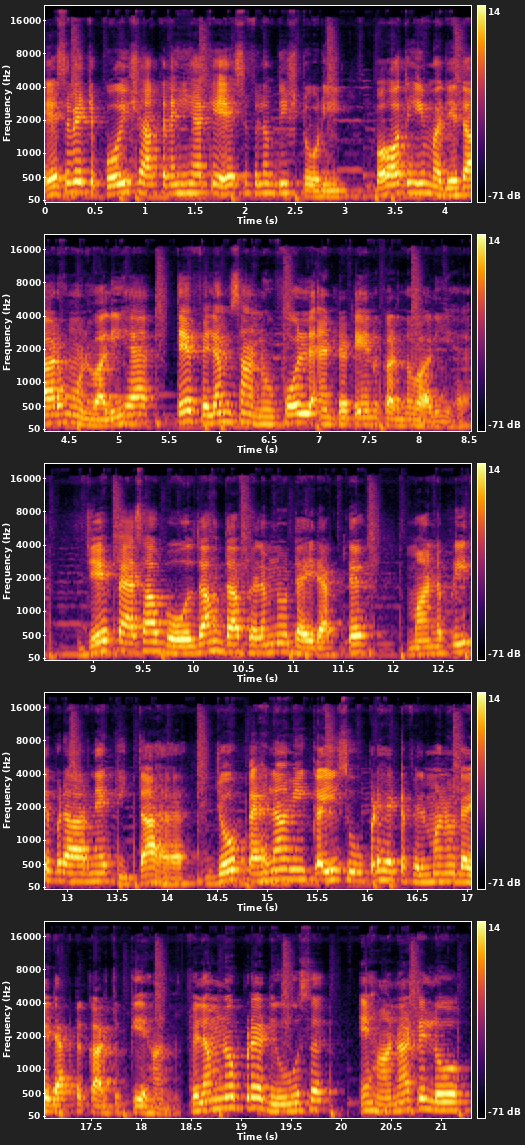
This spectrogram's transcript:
ਇਸ ਵਿੱਚ ਕੋਈ ਸ਼ੱਕ ਨਹੀਂ ਹੈ ਕਿ ਇਸ ਫਿਲਮ ਦੀ ਸਟੋਰੀ ਬਹੁਤ ਹੀ ਮਜ਼ੇਦਾਰ ਹੋਣ ਵਾਲੀ ਹੈ ਤੇ ਫਿਲਮ ਸਾਨੂੰ ਫੁੱਲ ਐਂਟਰਟੇਨ ਕਰਨ ਵਾਲੀ ਹੈ। ਜੇ ਪੈਸਾ ਬੋਲਦਾ ਹੁੰਦਾ ਫਿਲਮ ਨੂੰ ਡਾਇਰੈਕਟ ਮਨਪ੍ਰੀਤ ਬਰਾੜ ਨੇ ਕੀਤਾ ਹੈ, ਜੋ ਪਹਿਲਾਂ ਵੀ ਕਈ ਸੁਪਰ ਹਿੱਟ ਫਿਲਮਾਂ ਨੂੰ ਡਾਇਰੈਕਟ ਕਰ ਚੁੱਕੇ ਹਨ। ਫਿਲਮ ਨੂੰ ਪ੍ਰੋਡਿਊਸ ਇਹਾਨਾ ਢਿੱਲੋਂ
